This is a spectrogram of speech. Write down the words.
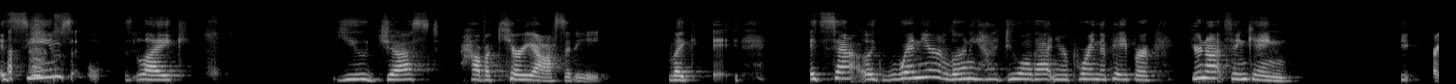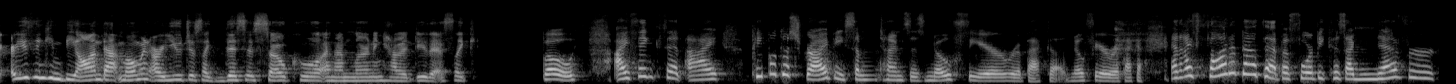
it seems like you just have a curiosity like it, it sound like when you're learning how to do all that and you're pouring the paper you're not thinking are you thinking beyond that moment? Are you just like this is so cool and i'm learning how to do this like both. I think that i people describe me sometimes as no fear rebecca. No fear rebecca. And i've thought about that before because i'm never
